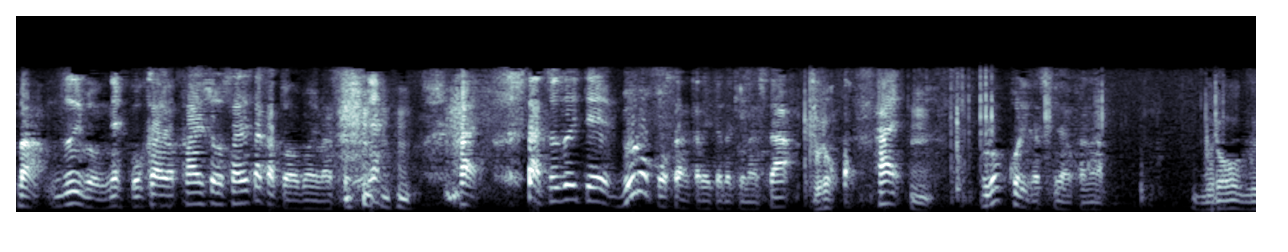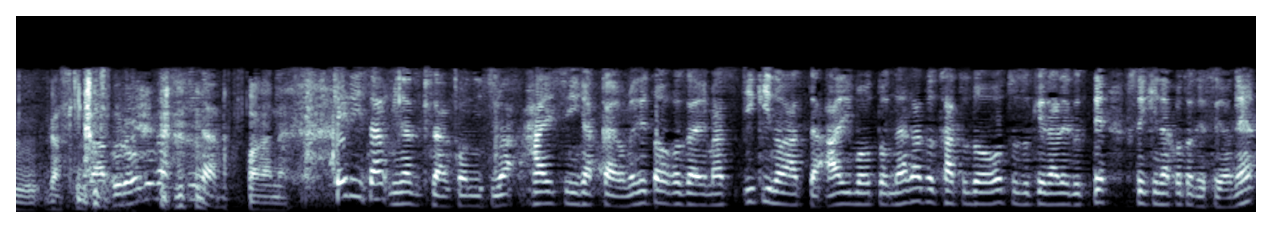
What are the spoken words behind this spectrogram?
まあ、随分ね、誤解は解消されたかとは思いますけどね。はい。さあ、続いて、ブロコさんからいただきました。ブロッコはい。うんブロッコリーが好きなのかな？ブログが好きなんあ ブログが好きな わかんないケリーさん、みなずきさん、こんにちは。配信100回おめでとうございます。息の合った相棒と長く活動を続けられるって素敵なことですよね。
